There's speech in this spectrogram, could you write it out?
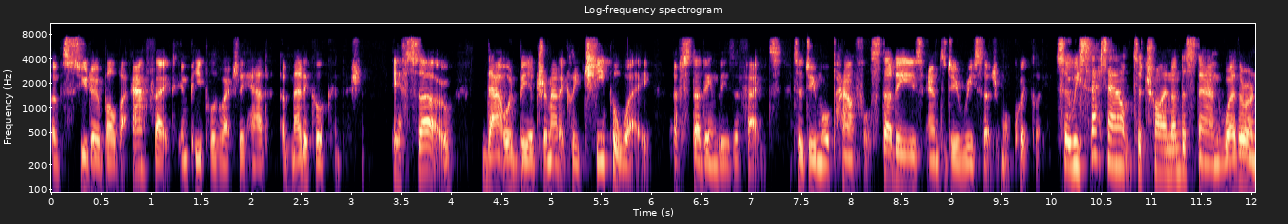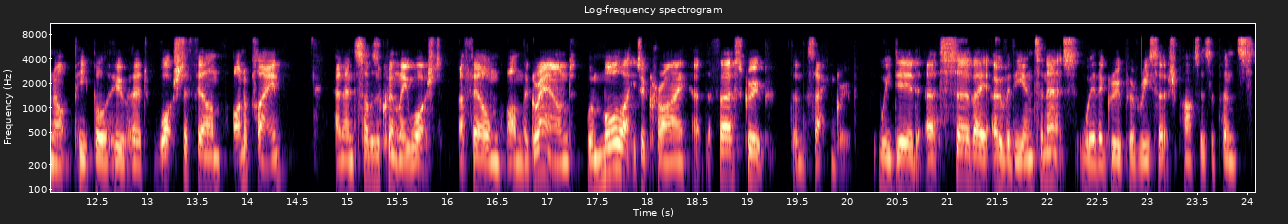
of pseudobulbar affect in people who actually had a medical condition. If so, that would be a dramatically cheaper way of studying these effects to do more powerful studies and to do research more quickly. So we set out to try and understand whether or not people who had watched a film on a plane and then subsequently watched a film on the ground were more likely to cry at the first group than the second group. We did a survey over the internet with a group of research participants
